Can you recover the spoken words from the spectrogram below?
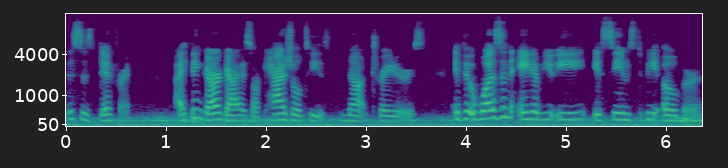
This is different. I think our guys are casualties, not traitors. If it was an AWE, it seems to be over.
